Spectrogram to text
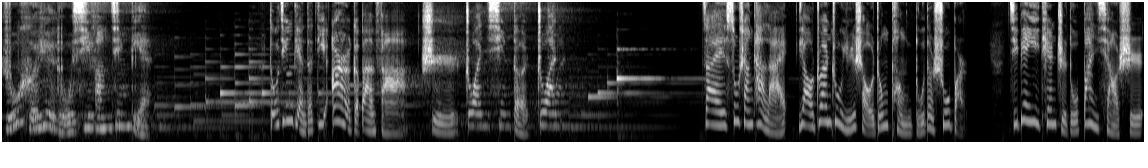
如何阅读西方经典》。读经典的第二个办法是专心的专。在苏珊看来，要专注于手中捧读的书本，即便一天只读半小时，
